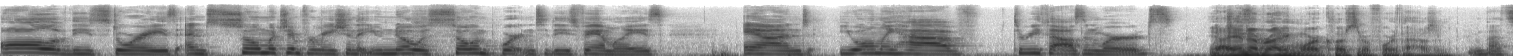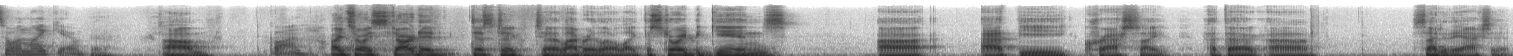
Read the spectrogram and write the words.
all of these stories and so much information that you know is so important to these families, and you only have three thousand words. Yeah, I end up writing more closer to 4,000. That's so unlike you. Um, Go on. All right, so I started just to, to elaborate a little. Like the story begins uh, at the crash site, at the uh, site of the accident,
